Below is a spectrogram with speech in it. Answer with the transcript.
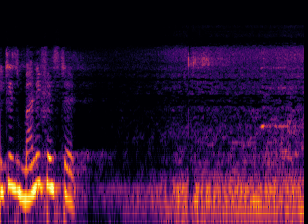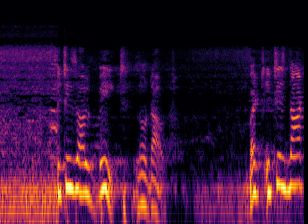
It is manifested. It is all built, no doubt. But it is not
